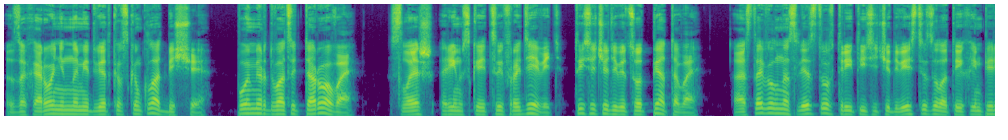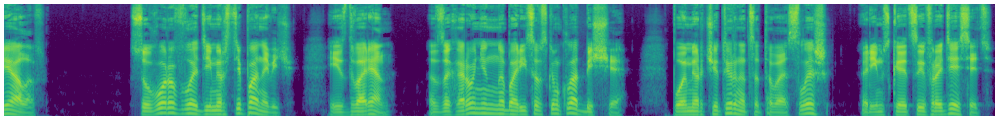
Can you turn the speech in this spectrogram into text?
Захоронен на Медведковском кладбище. Помер 22-го, слэш, римская цифра 9, 1905-го. Оставил наследство в 3200 золотых империалов. Суворов Владимир Степанович, из дворян, захоронен на Борисовском кладбище. Помер 14-го, слэш, римская цифра 10,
